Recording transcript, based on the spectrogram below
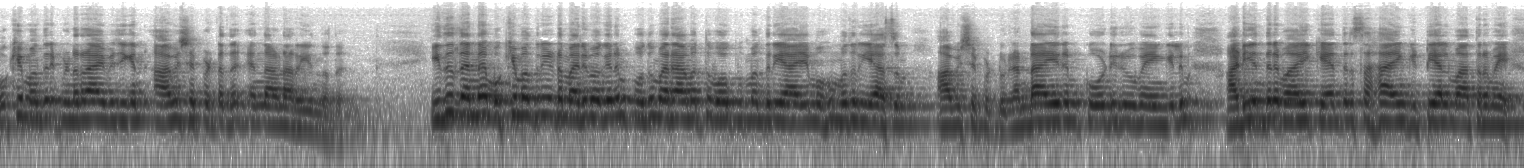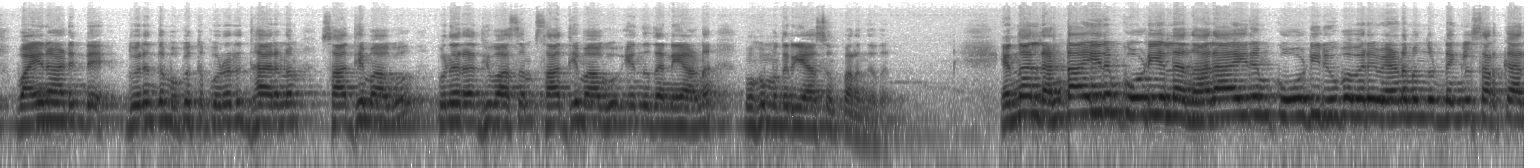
മുഖ്യമന്ത്രി പിണറായി വിജയൻ ആവശ്യപ്പെട്ടത് എന്നാണ് അറിയുന്നത്. ഇത് തന്നെ മുഖ്യമന്ത്രിയുടെ മരുമകനും പൊതുമരാമത്ത് വകുപ്പ് മന്ത്രിയായ മുഹമ്മദ് റിയാസും ആവശ്യപ്പെട്ടു. രണ്ടായിരം കോടി രൂപയെങ്കിലും അടിയന്തരമായി കേന്ദ്ര സഹായം കിട്ടിയാൽ മാത്രമേ വയനാടിന്റെ ദുരന്തമുഖത്ത് പുനരുദ്ധാരണം സാധ്യമാകൂ പുനരധിവാസം സാധ്യമാകൂ എന്ന് തന്നെയാണ് മുഹമ്മദ് റിയാസും പറഞ്ഞത്. എന്നാൽ രണ്ടായിരം കോടിയല്ല നാലായിരം കോടി രൂപ വരെ വേണമെന്നുണ്ടെങ്കിൽ സർക്കാർ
